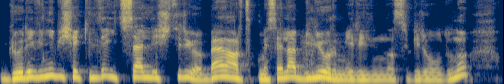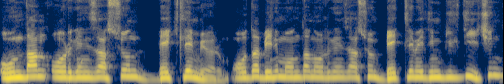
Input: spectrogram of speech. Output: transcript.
görevini bir şekilde içselleştiriyor. Ben artık mesela biliyorum Eril'in nasıl biri olduğunu. Ondan organizasyon beklemiyorum. O da benim ondan organizasyon beklemediğim bildiği için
